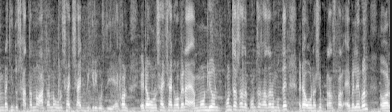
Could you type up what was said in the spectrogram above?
আমরা কিন্তু সাতান্ন, আটান্ন উনষাট ষাট বিক্রি করছি। এখন এটা উনষাট ষাট হবে না অনলি অন পঞ্চাশ হাজার, পঞ্চাশ হাজারের মধ্যে এটা ওনারশিপ ট্রান্সফার অ্যাভেলেবেল আর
